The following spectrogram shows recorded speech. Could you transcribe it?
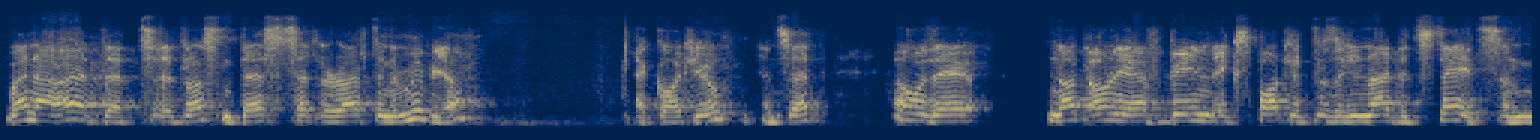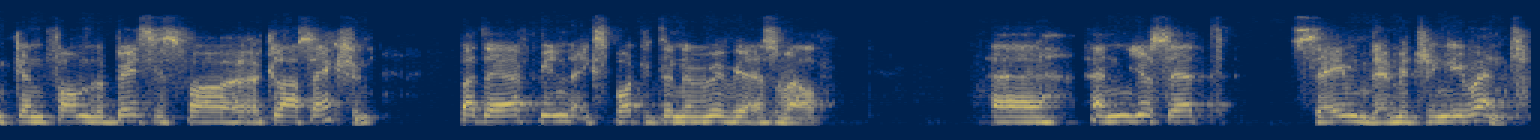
when I heard that uh, Drosten tests had arrived in Namibia, I called you and said, oh, they not only have been exported to the United States and can form the basis for a class action, but they have been exported to Namibia as well. Uh, and you said same damaging event.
